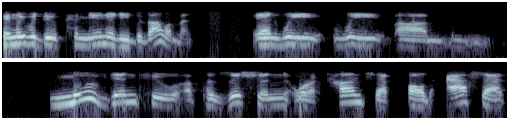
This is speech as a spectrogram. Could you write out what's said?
and we would do community development, and we we um, moved into a position or a concept called asset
